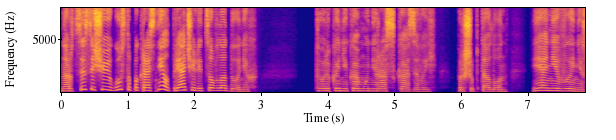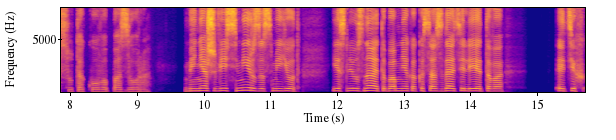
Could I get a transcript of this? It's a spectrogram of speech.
Нарцисс еще и густо покраснел, пряча лицо в ладонях. «Только никому не рассказывай», — прошептал он. «Я не вынесу такого позора». Меня ж весь мир засмеет, если узнает обо мне как о создателе этого... этих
